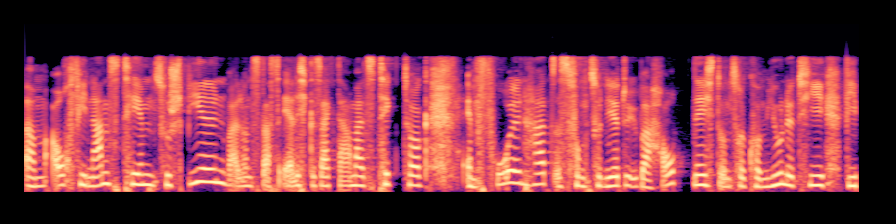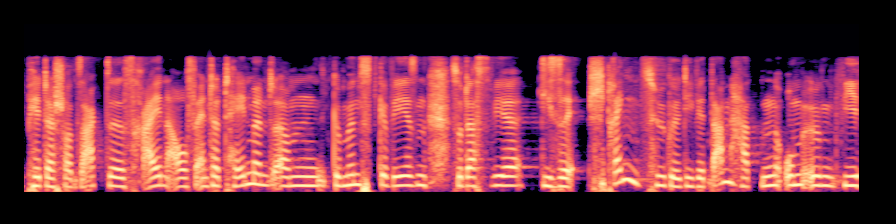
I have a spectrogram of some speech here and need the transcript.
ähm, auch Finanzthemen zu spielen, weil uns das ehrlich gesagt damals TikTok empfohlen hat. Es funktionierte überhaupt nicht. Unsere Community, wie Peter schon sagte, ist rein auf Entertainment ähm, gemünzt gewesen, sodass wir diese strengen Zügel, die wir dann hatten, um irgendwie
